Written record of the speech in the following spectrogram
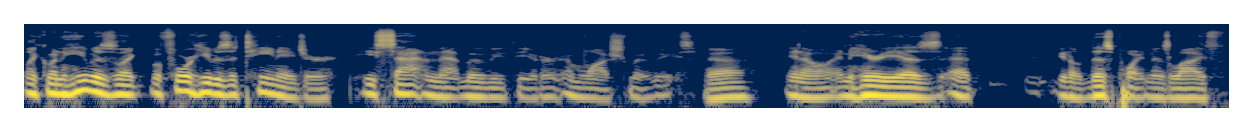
Like when he was like before he was a teenager, he sat in that movie theater and watched movies. Yeah. You know, and here he is at you know this point in his life.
